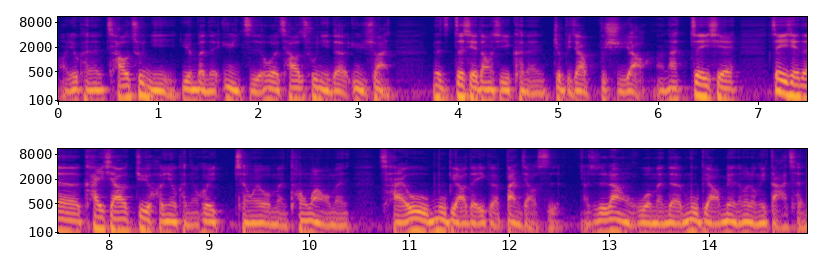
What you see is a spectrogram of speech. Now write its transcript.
啊，有可能超出你原本的预支或者超出你的预算，那这些东西可能就比较不需要啊。那这一些这一些的开销就很有可能会成为我们通往我们财务目标的一个绊脚石啊，就是让我们的目标没有那么容易达成。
